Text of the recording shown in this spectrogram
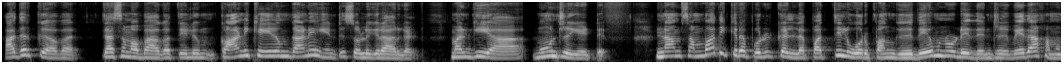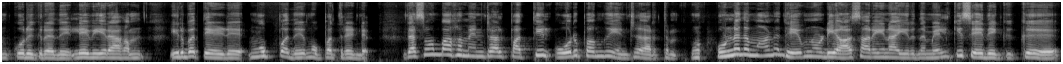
அதற்கு அவர் தசம பாகத்திலும் காணிக்கையிலும் தானே என்று சொல்லுகிறார்கள். மல்கியா மூன்று எட்டு. நாம் சம்பாதிக்கிற பொருட்கள்ல பத்தில் ஒரு பங்கு தேவனுடையதென்று வேதாகமம் கூறுகிறது. லேவியராகம் இருபத்தேழு முப்பது முப்பத்தி ரெண்டு தசமபாகம் என்றால் பத்தில் ஒரு பங்கு என்று அர்த்தம். உ- உன்னதமான தேவனுடைய ஆசாரியனாய் இருந்த மெல்கி சேதைக்கு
